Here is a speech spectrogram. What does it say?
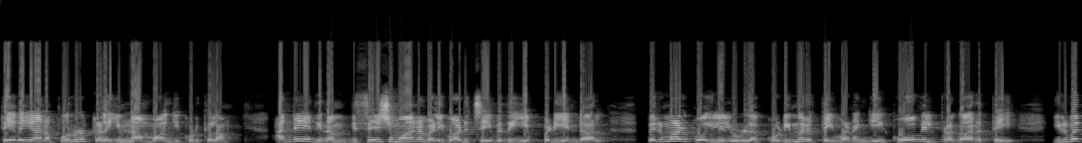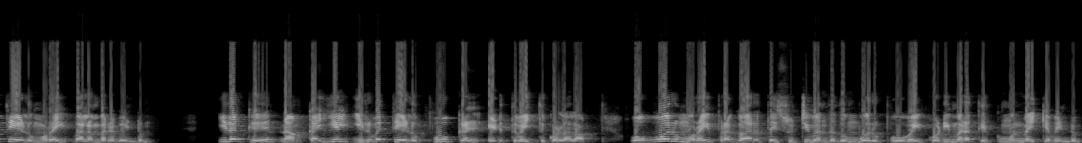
தேவையான பொருட்களையும் நாம் வாங்கி கொடுக்கலாம். அன்றைய தினம் விசேஷமான வழிபாடு செய்வது எப்படி என்றால் பெருமாள் கோயிலில் உள்ள கொடிமரத்தை வணங்கி கோவில் பிரகாரத்தை இருபத்தேழு முறை வலம் பெற வேண்டும். இதற்கு நாம் கையில் இருபத்தேழு பூக்கள் எடுத்து வைத்துக் கொள்ளலாம். ஒவ்வொரு முறை பிரகாரத்தை சுற்றி வந்ததும் ஒரு பூவை கொடிமரத்திற்கு முன் வைக்க வேண்டும்.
